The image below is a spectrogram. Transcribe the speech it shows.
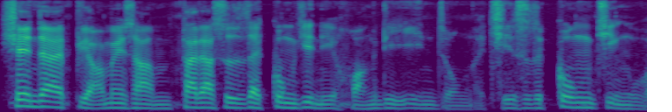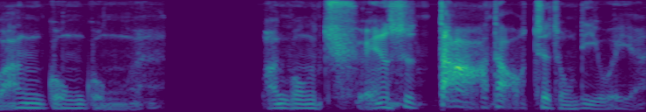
现在表面上大家是在恭敬你皇帝英宗啊，其实是恭敬王公公啊。王公权势大到这种地位啊，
